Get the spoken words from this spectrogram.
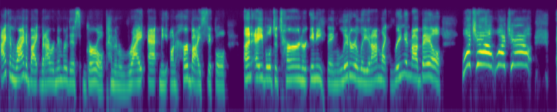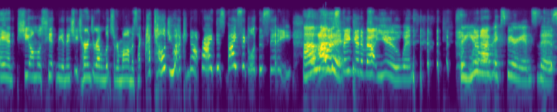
I can ride a bike, but I remember this girl coming right at me on her bicycle, unable to turn or anything, literally. And I'm like ringing my bell. Watch out, watch out. And she almost hit me. And then she turns around and looks at her mom. It's like, I told you I cannot ride this bicycle in the city. I So I was it. thinking about you when So you when I- have experienced this.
